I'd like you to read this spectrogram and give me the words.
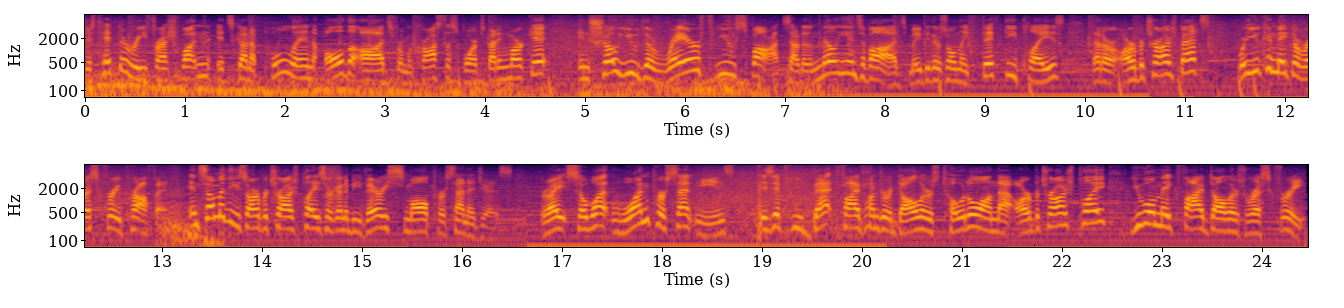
just hit the refresh button. It's gonna pull in all the odds from across the sports betting market and show you the rare few spots out of the millions of odds, maybe there's only 50 plays that are arbitrage bets, where you can make a risk-free profit. And some of these arbitrage plays are gonna be very small percentages right? So what 1% means is if you bet $500 total on that arbitrage play, you will make $5 risk-free.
